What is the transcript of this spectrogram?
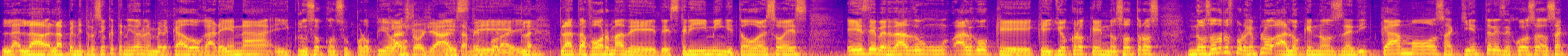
la, la- la penetración que ha tenido en el mercado Garena, incluso con su propio Clash Royale también por ahí. plataforma de, de streaming y todo eso es es de verdad un- algo que, que yo creo que nosotros nosotros por ejemplo a lo que nos dedicamos aquí en 3 de juegos o sea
